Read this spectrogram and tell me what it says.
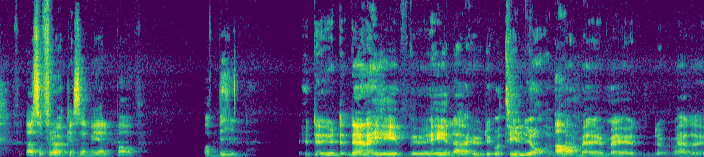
alltså förökar sig med hjälp av, av bin? Den he, hela hur det går till ja. Ja. Med, med de här,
